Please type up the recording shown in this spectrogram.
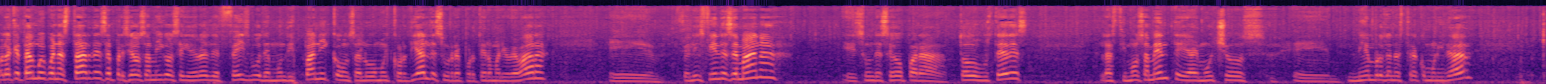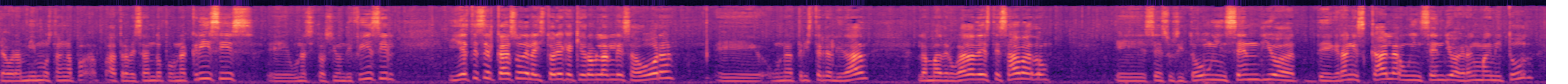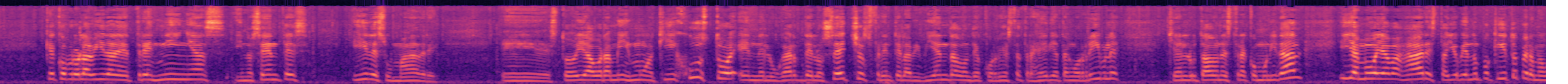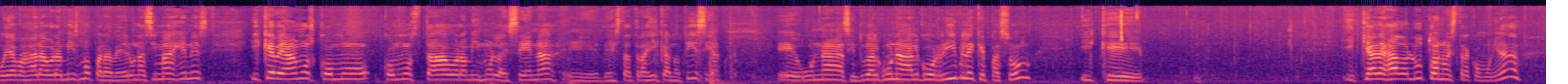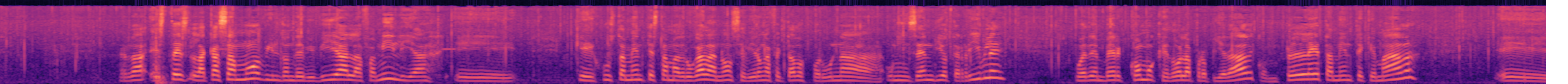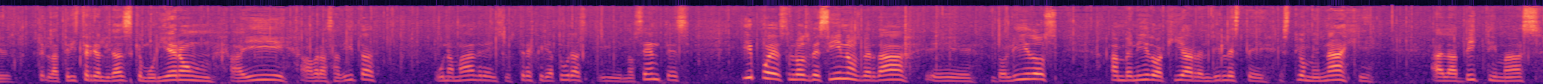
Hola, ¿qué tal? Muy buenas tardes, apreciados amigos seguidores de Facebook de Mundo Hispánico. Un saludo muy cordial de su reportero Mario Guevara. Eh, feliz fin de semana. Es un deseo para todos ustedes. Lastimosamente hay muchos eh, miembros de nuestra comunidad que ahora mismo están atravesando por una crisis, eh, una situación difícil. Y este es el caso de la historia que quiero hablarles ahora. una triste realidad. La madrugada de este sábado, eh, se suscitó un incendio de gran escala, un incendio a gran magnitud, que cobró la vida de tres niñas inocentes y de su madre. Eh, estoy ahora mismo aquí justo en el lugar de los hechos, frente a la vivienda donde ocurrió esta tragedia tan horrible que ha enlutado nuestra comunidad. Y ya me voy a bajar, está lloviendo un poquito, pero me voy a bajar ahora mismo para ver unas imágenes y que veamos cómo, cómo está ahora mismo la escena eh, de esta trágica noticia. Eh, una, sin duda alguna, algo horrible que pasó y que, y que ha dejado luto a nuestra comunidad. ¿verdad? Esta es la casa móvil donde vivía la familia, eh, que justamente esta madrugada ¿no? se vieron afectados por una, un incendio terrible. Pueden ver cómo quedó la propiedad completamente quemada. Eh, la triste realidad es que murieron ahí abrazaditas una madre y sus tres criaturas inocentes. Y pues los vecinos, ¿verdad? Eh, dolidos, han venido aquí a rendirle este, este homenaje a las víctimas.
